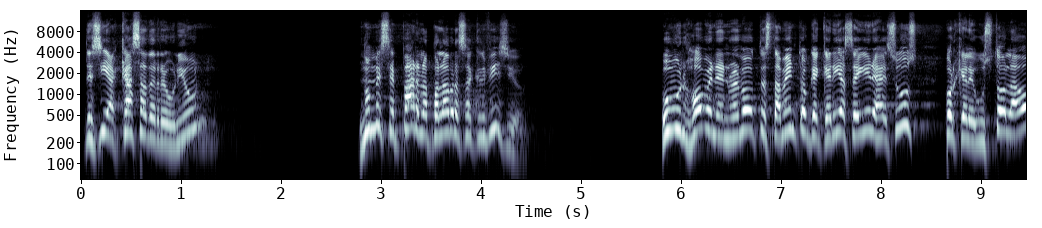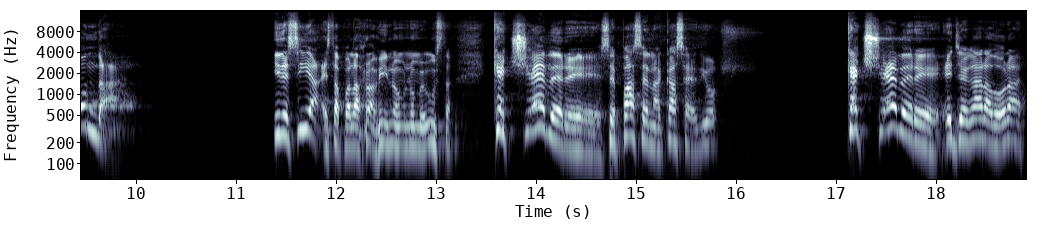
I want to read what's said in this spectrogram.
Decía casa de reunión. No me separe la palabra sacrificio. Hubo un joven en el Nuevo Testamento que quería seguir a Jesús porque le gustó la onda. Y decía, esta palabra a mí no, me gusta, qué chévere se pasa en la casa de Dios. Qué chévere es llegar a adorar.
